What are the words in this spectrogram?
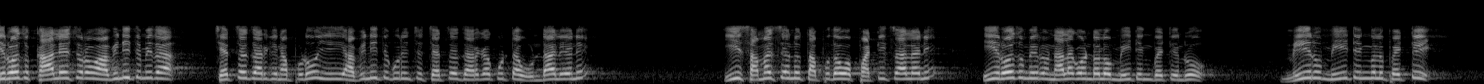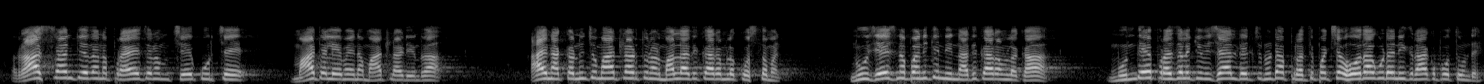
ఈరోజు కాళేశ్వరం అవినీతి మీద చర్చ జరిగినప్పుడు ఈ అవినీతి గురించి చర్చ జరగకుండా ఉండాలి అని ఈ సమస్యను తప్పుదోవ పట్టించాలని ఈరోజు మీరు నల్గొండలో మీటింగ్ పెట్టినరు మీరు మీటింగులు పెట్టి రాష్ట్రానికి ఏదైనా ప్రయోజనం చేకూర్చే మాటలు ఏమైనా మాట్లాడినరా? ఆయన అక్కడి నుంచి మాట్లాడుతున్నాడు మళ్ళీ అధికారంలోకి వస్తామని. నువ్వు చేసిన పనికి నిన్న అధికారంలోకా? ముందే ప్రజలకి విషయాలు తెచ్చుంటే ఆ ప్రతిపక్ష హోదా కూడా నీకు రాకపోతుండే.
